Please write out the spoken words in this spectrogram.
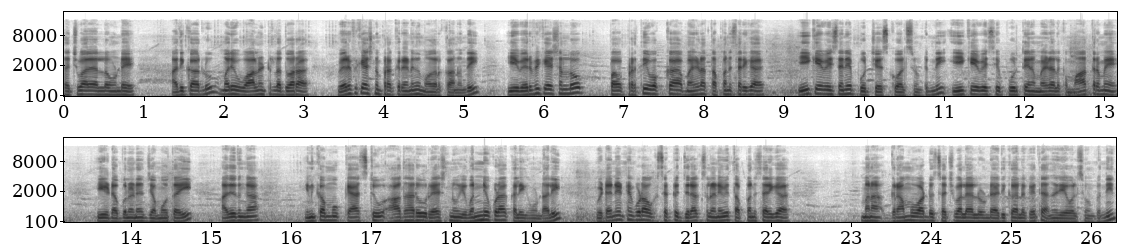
సచివాలయాల్లో ఉండే అధికారులు మరియు వాలంటీర్ల ద్వారా వెరిఫికేషన్ ప్రక్రియ అనేది మొదలు కానుంది. ఈ వెరిఫికేషన్లో ప- ప్రతి ఒక్క మహిళ తప్పనిసరిగా ఈ కేవైసీ అనేది పూర్తి చేసుకోవాల్సి ఉంటుంది. ఈ కేవైసీ పూర్తయిన మహిళలకు మాత్రమే ఈ డబ్బులు అనేది జమ అవుతాయి అదేవిధంగా ఇన్కమ్ క్యాస్ట్ ఆధారు రేషను ఇవన్నీ కూడా కలిగి ఉండాలి. వీటన్నిటిని కూడా ఒక సెట్ జిరాక్స్లు అనేవి తప్పనిసరిగా మన గ్రామ వార్డు సచివాలయాల్లో ఉండే అధికారులకు అయితే అందజేయవలసి ఉంటుంది.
